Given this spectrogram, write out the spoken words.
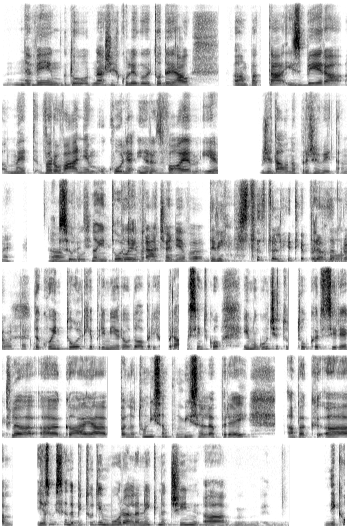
Ne vem, kdo od naših kolegov je to dejal, ampak ta izbira med varovanjem okolja in razvojem je že davno preživeta. Ne? Absolutno. Um, to je vračanje v 19. stoletje. Tako, tako. tako in toliko je primerov dobrih praks. In, in mogoče tudi to, kar si rekla, uh, Gaja, pa na to nisem pomislila prej. Ampak uh, jaz mislim, da bi tudi morala na nek način uh, neka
